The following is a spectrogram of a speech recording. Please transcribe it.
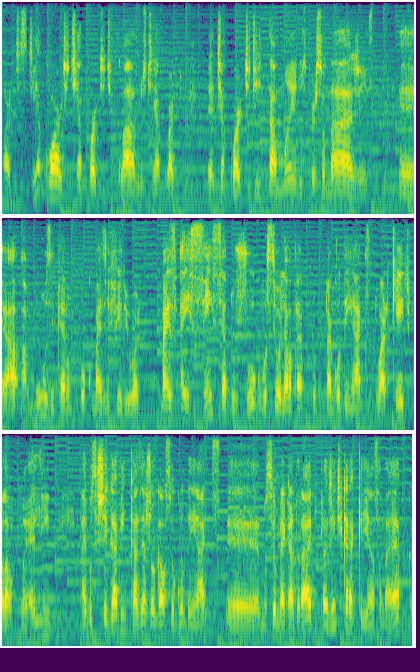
Cortes. Tinha corte, tinha corte de quadros, tinha corte, é, tinha corte de tamanho dos personagens, é, a, a, música era um pouco mais inferior mas a essência do jogo, você olhava pra Golden Axe do arcade e falava, é lindo. Aí você chegava em casa e ia jogar o seu Golden Axe é, no seu Mega Drive, pra gente que era criança na época,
